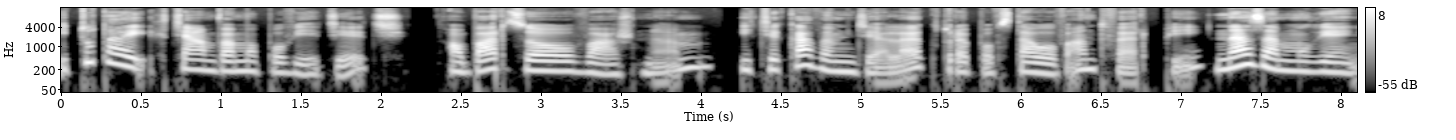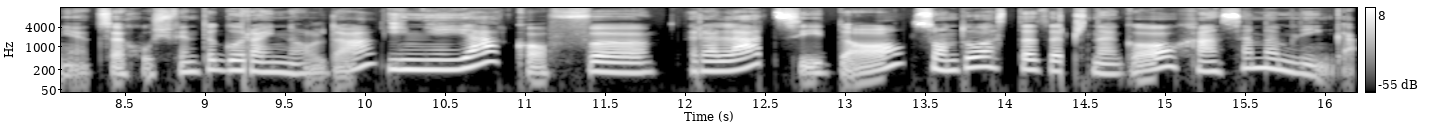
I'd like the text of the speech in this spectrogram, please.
I tutaj chciałam Wam opowiedzieć o bardzo ważnym i ciekawym dziele, które powstało w Antwerpii na zamówienie cechu świętego Reinolda i niejako w relacji do sądu ostatecznego Hansa Memlinga.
